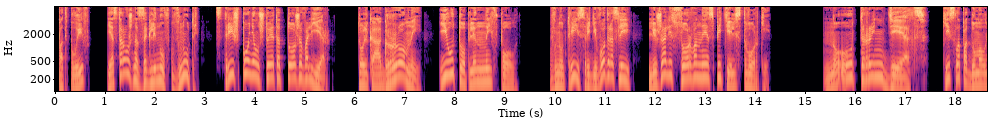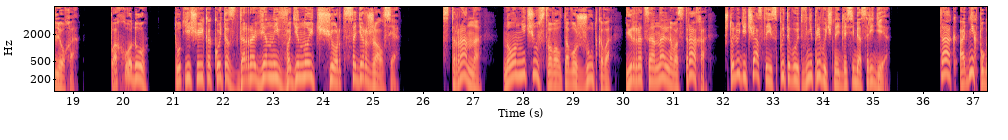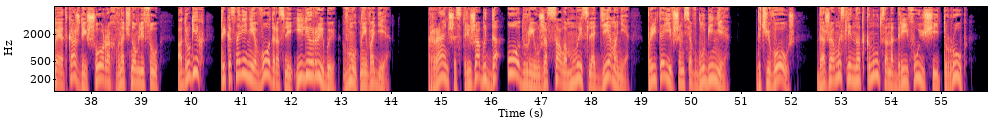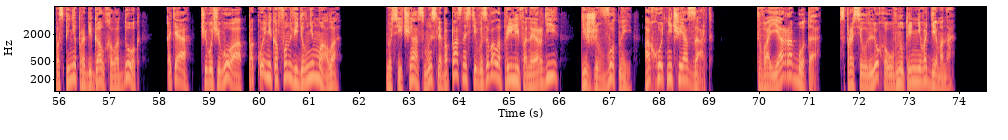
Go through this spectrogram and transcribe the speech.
Подплыв и осторожно заглянув внутрь, Стриж понял, что это тоже вольер, только огромный и утопленный в пол. Внутри, среди водорослей, лежали сорванные с петель створки. «Ну, трындец!» — кисло подумал Леха. «Походу, тут еще и какой-то здоровенный водяной черт содержался». Странно, но он не чувствовал того жуткого, иррационального страха, что люди часто испытывают в непривычной для себя среде. Так одних пугает каждый шорох в ночном лесу, а других – прикосновение водорослей или рыбы в мутной воде. Раньше стрижа бы до одури ужасала мысль о демоне, притаившемся в глубине. Да чего уж, даже о мысли наткнуться на дрейфующий труп по спине пробегал холодок, хотя чего-чего, а покойников он видел немало. Но сейчас мысль об опасности вызывала прилив энергии, и животный охотничий азарт. «Твоя работа?» — спросил Леха у внутреннего демона.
